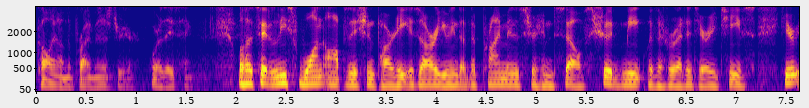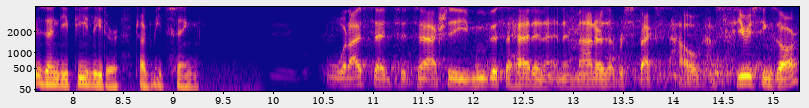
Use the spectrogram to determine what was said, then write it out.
calling on the Prime Minister here. What are they saying? Well, I said at least one opposition party is arguing that the Prime Minister himself should meet with the hereditary chiefs. Here is NDP leader Jagmeet Singh what I've said to, to actually move this ahead in a, in a manner that respects how, how serious things are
